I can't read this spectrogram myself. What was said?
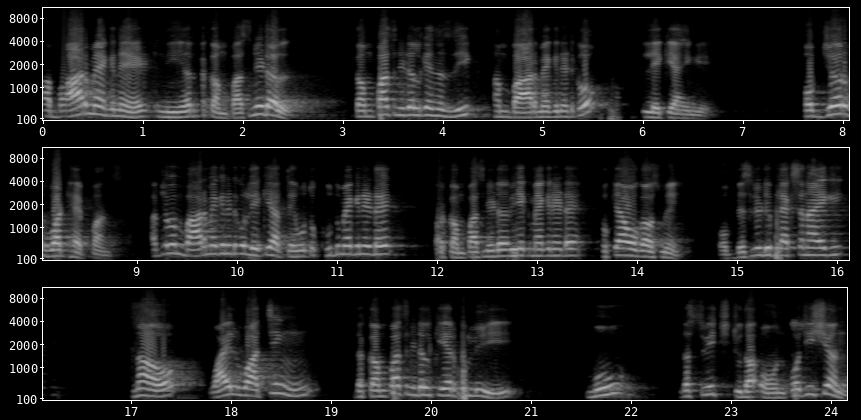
a bar magnet near the compass needle compass needle के नज़दीक हम बार मैग्नेट को लेके आएँगे। ऑब्ज़र्व व्हाट हैपन्स अब जब हम बार मैग्नेट को लेके आते हैं, वो तो खुद मैग्नेट है और कंपास नीडल भी एक मैग्नेट है तो क्या होगा उसमें? ऑब्वियसली डिफ्लेक्शन आएगी। Now while watching the compass needle carefully, move the switch to the on position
